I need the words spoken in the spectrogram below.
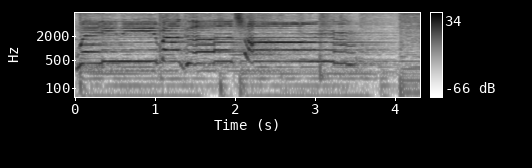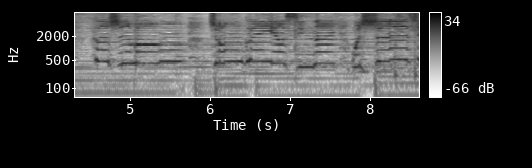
为你把歌唱。可是梦终归要醒来，我失去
